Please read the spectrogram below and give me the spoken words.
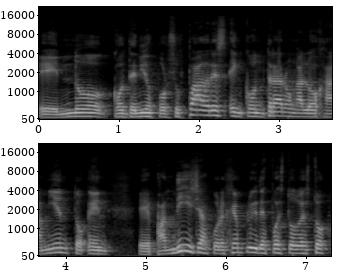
eh, no contenidos por sus padres, encontraron alojamiento en eh, pandillas, por ejemplo, y después todo esto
